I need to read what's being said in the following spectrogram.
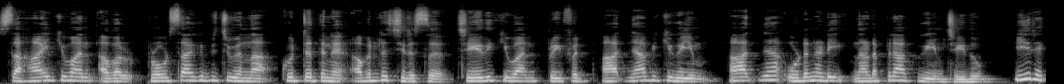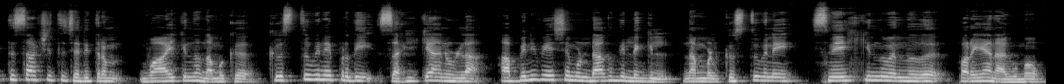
സഹായിക്കുവാൻ അവർ പ്രോത്സാഹിപ്പിച്ചുവെന്ന കുറ്റത്തിന് അവരുടെ ശിരസ് ഛേദിക്കുവാൻ പ്രീഫറ്റ് ആജ്ഞാപിക്കുകയും ആജ്ഞ ഉടനടി നടപ്പിലാക്കുകയും ചെയ്തു. ഈ രക്തസാക്ഷിത്വ ചരിത്രം വായിക്കുന്ന നമുക്ക് ക്രിസ്തുവിനെ പ്രതി സഹിക്കാനുള്ള അഭിനിവേശമുണ്ടാകുന്നില്ലെങ്കിൽ നമ്മൾ ക്രിസ്തുവിനെ സ്നേഹിക്കുന്നുവെന്നത് പറയാനാകുമോ?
